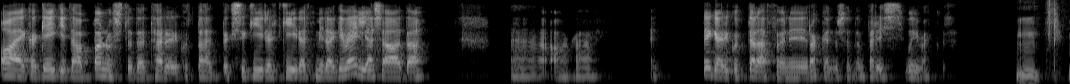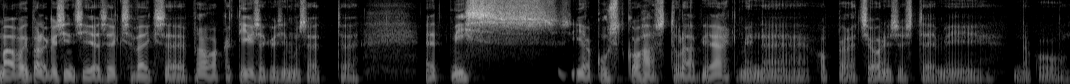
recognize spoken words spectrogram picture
aega keegi tahab panustada, et järelikult tahetakse kiirelt-kiirelt midagi välja saada äh,. aga et tegelikult telefonirakendused on päris võimekad mm,. ma võib-olla küsin siia sellise väikse provokatiivse küsimuse, et, et mis ja kustkohast tuleb järgmine operatsioonisüsteemi nagu,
